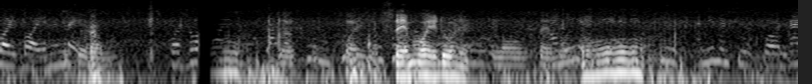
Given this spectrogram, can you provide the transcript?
บ่อยๆนั่นแหละครับ กดด้วงนะค่อยเซมอ้อยด้วย ลองแซมอันว่านี้โอ้อันนี้มันปลูกก่อนได้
